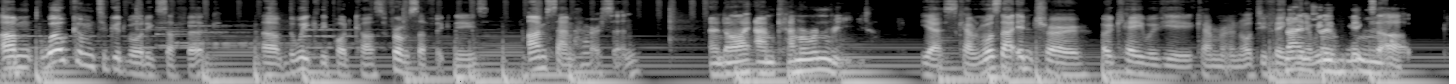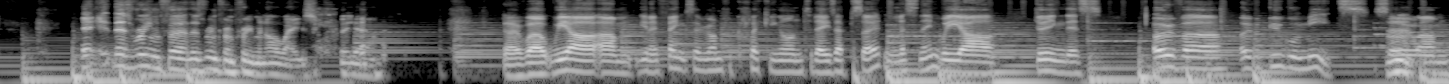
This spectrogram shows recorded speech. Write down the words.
Um, welcome to Good Morning Suffolk, uh, the weekly podcast from Suffolk News. I'm Sam Harrison. And I am Cameron Reed. Yes, Cameron. Was that intro okay with you, Cameron, or do you think you know we need to mix it mm. up? It, it, there's room for there's room for improvement always. But yeah, No, well, we are, um, you know, thanks everyone for clicking on today's episode and listening. We are doing this over over Google Meets, so Mm. um,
